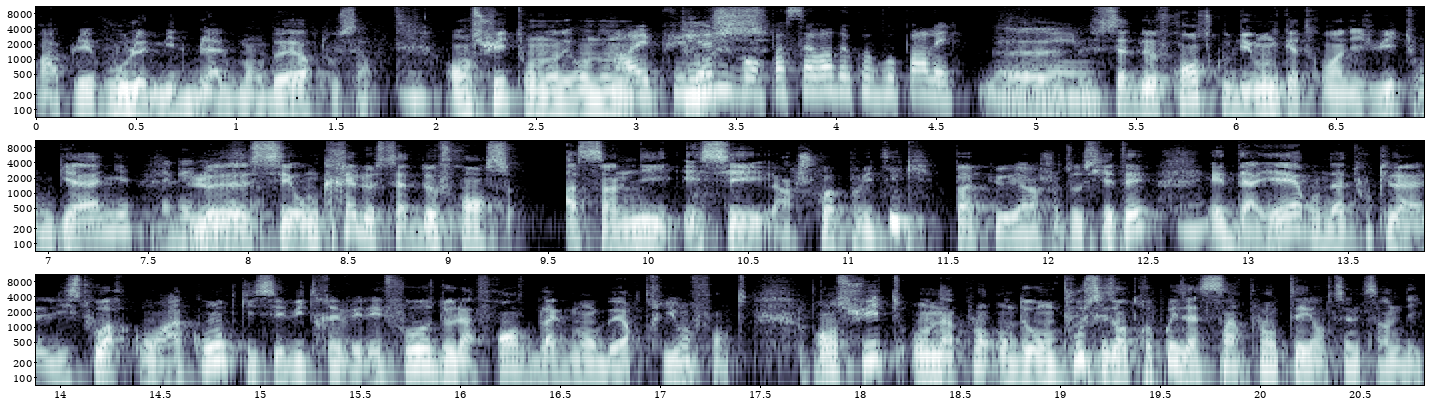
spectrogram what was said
Rappelez-vous le mythe Black Bomber, tout ça. Mhm. Ensuite, on, on, Alors, les plus jeunes ne vont pas savoir de quoi vous parlez. Euh, Stade de France, Coupe du Monde 98, on gagne. Le, on crée le Stade de France à Saint-Denis, et c'est un choix politique, pas qu'un choix de société. Mmh. Et derrière, on a toute l'histoire qu'on raconte, qui s'est vite révélée fausse, de la France Black Bomber, triomphante. Ensuite, on, on, pousse les entreprises à s'implanter en Seine-Saint-Denis.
